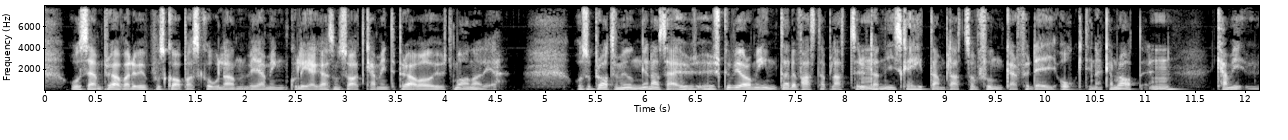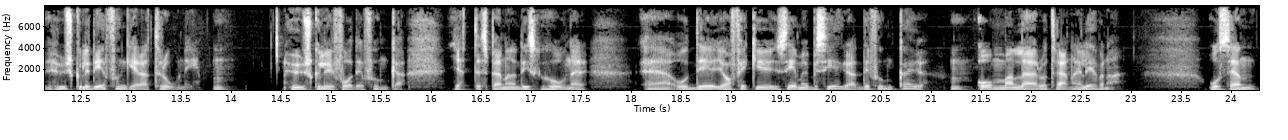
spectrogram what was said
Och sen prövade vi på Skapa-skolan via min kollega som sa att kan vi inte pröva att utmana det? Och så pratade vi med ungarna så här, hur, hur skulle vi göra om vi inte hade fasta platser, utan ni ska hitta en plats som funkar för dig och dina kamrater. Kan vi, hur skulle det fungera, tror ni? Hur skulle vi få det att funka? Jättespännande diskussioner. Eh, och det, jag fick ju se mig besegrad, det funkar ju. Om man lär och tränar eleverna. Och sen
